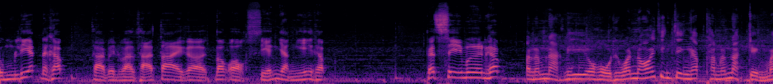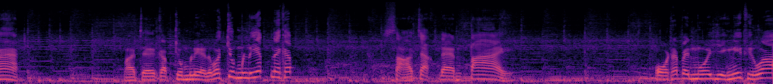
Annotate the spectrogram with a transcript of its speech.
จุมเลียดนะครับ ถ้าเป็นภาษาใต้ก็ต้องออกเสียงอย่างนี้ครับ เพชรสี่หมื่นครับ น้ำหนักนี่โอ้โหถือว่าน้อยจริงๆครับทำน้ำหนักเก่งมาก มาเจอกับจุมเลียดหรือว่าจุมเลียดนะครับ สาวจากแดนใต้ โอ้ถ้าเป็นมวยหญิงนี่ถือว่า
